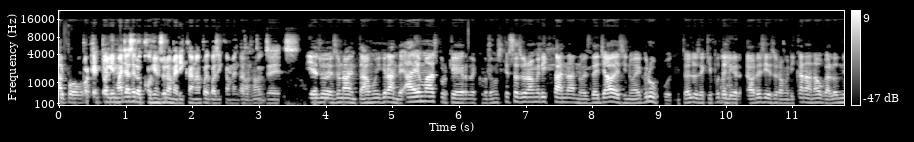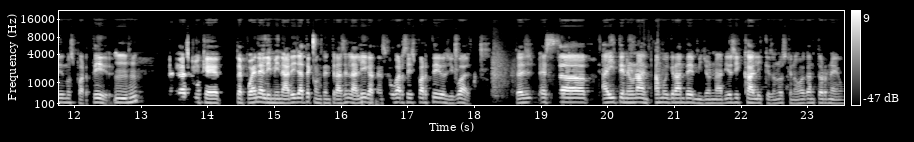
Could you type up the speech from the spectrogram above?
equipo. Porque Tolima ya se lo cogió en Suramericana, pues básicamente. Ajá. Entonces, Y eso es una ventaja muy grande. Además, porque recordemos que esta Suramericana no es de llaves, sino de grupos. Entonces los equipos de. Libertadores y de Suramericana van a jugar los mismos partidos. Entonces, es como que te pueden eliminar y ya te concentras en la liga. Tienes que jugar seis partidos igual. Entonces, esta, ahí tienen una ventaja muy grande de Millonarios y Cali, que son los que no juegan torneo.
